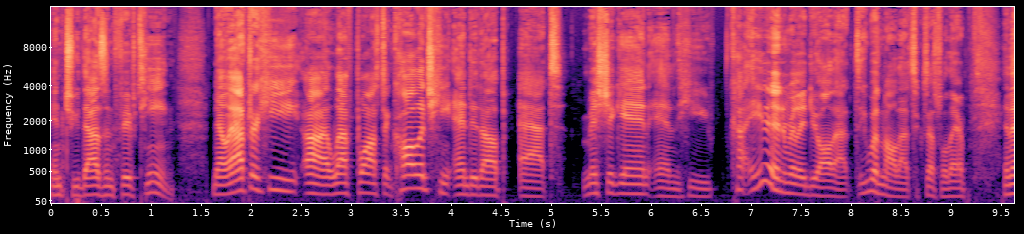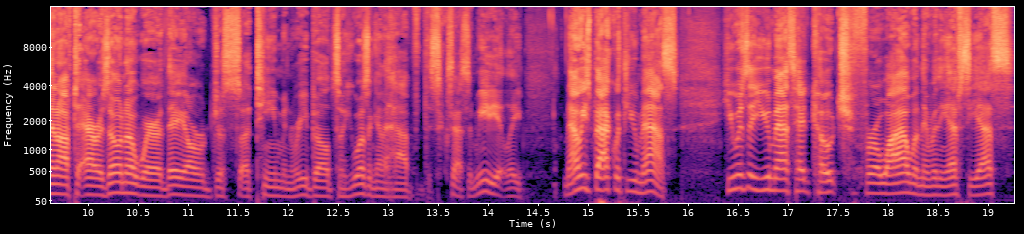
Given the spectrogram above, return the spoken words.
in 2015. Now, after he uh, left Boston College, he ended up at Michigan, and he he didn't really do all that. He wasn't all that successful there. And then off to Arizona, where they are just a team in rebuild, so he wasn't going to have the success immediately. Now he's back with UMass. He was a UMass head coach for a while when they were in the FCS,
